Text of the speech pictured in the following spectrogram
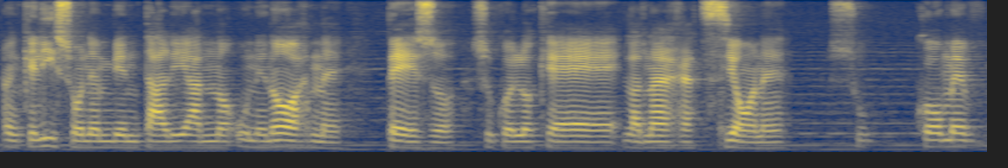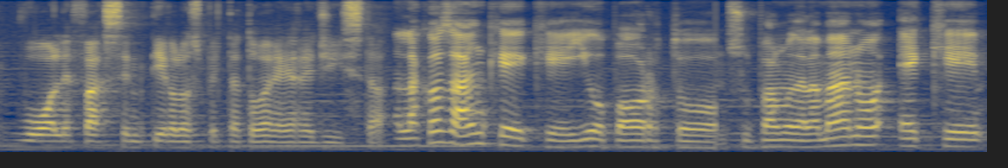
anche lì i suoni ambientali hanno un enorme peso su quello che è la narrazione, su come vuole far sentire lo spettatore e il regista. La cosa anche che io porto sul palmo della mano è che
